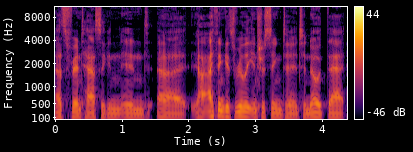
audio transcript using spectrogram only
That's fantastic, and and uh, I think it's really interesting to to note that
